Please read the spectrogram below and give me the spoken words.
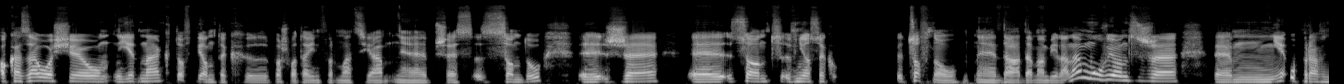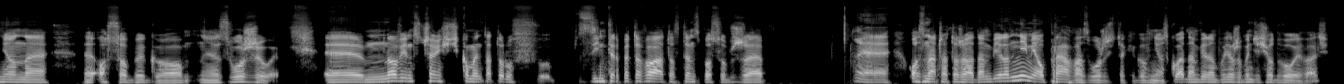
Okazało się jednak, to w piątek poszła ta informacja przez sądu, że sąd wniosek cofnął do Adama Bielana, mówiąc, że nieuprawnione osoby go złożyły. No więc część komentatorów zinterpretowała to w ten sposób, że E, oznacza to, że Adam Bielan nie miał prawa złożyć takiego wniosku. Adam Bielan powiedział, że będzie się odwoływać.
